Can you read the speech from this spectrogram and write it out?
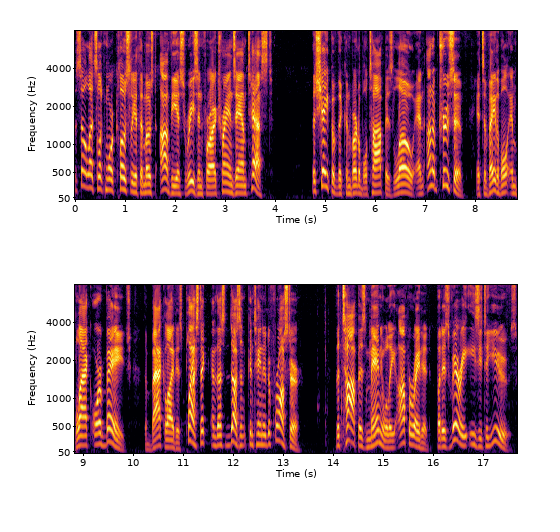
so let's look more closely at the most obvious reason for our Trans Am test. The shape of the convertible top is low and unobtrusive. It's available in black or beige. The backlight is plastic and thus doesn't contain a defroster. The top is manually operated, but is very easy to use.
